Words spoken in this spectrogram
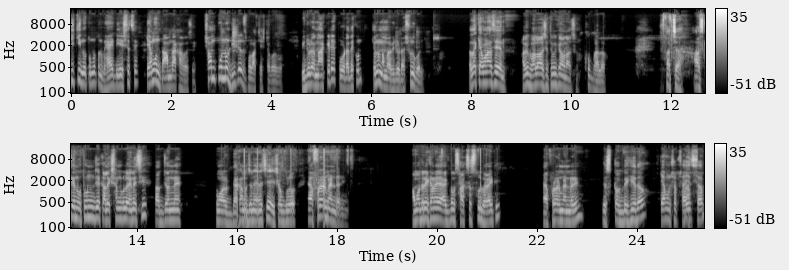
কি কি নতুন নতুন ভ্যারাইটি এসেছে কেমন দাম রাখা হয়েছে সম্পূর্ণ ডিটেলস বলার চেষ্টা করব। ভিডিওটা না কেটে পুরোটা দেখুন চলুন আমরা ভিডিওটা শুরু করি। দাদা কেমন আছেন? আমি ভালো আছি তুমি কেমন আছো? খুব ভালো। আচ্ছা আজকে নতুন যে কালেকশনগুলো এনেছি তার জন্য তোমার দেখানোর জন্য এনেছি এই সবগুলো অ্যাফোরার ম্যান্ডারিন আমাদের এখানে একদম successful variety afourer mandarin stock দেখিয়ে দাও। কেমন সব সাইজ সব?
